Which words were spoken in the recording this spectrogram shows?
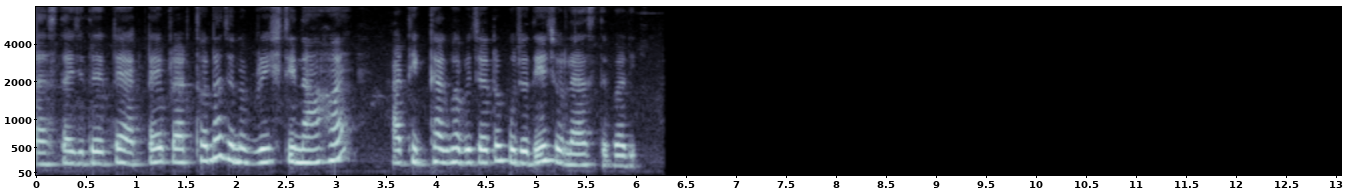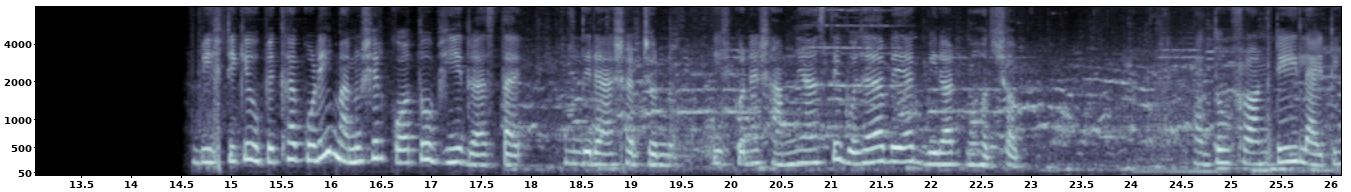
রাস্তায় যেতে যেতে একটাই প্রার্থনা, যেন বৃষ্টি না হয়, আর ঠিকঠাকভাবে যেন পুজো দিয়ে চলে আসতে পারি। বৃষ্টিকে উপেক্ষা করেই মানুষের কত ভিড় রাস্তায় মন্দিরে আসার জন্য। ইস্কনের সামনে আসতে বোঝা যাবে এক বিরাট মহোৎসব। একদম ফ্রন্টেই লাইটিং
